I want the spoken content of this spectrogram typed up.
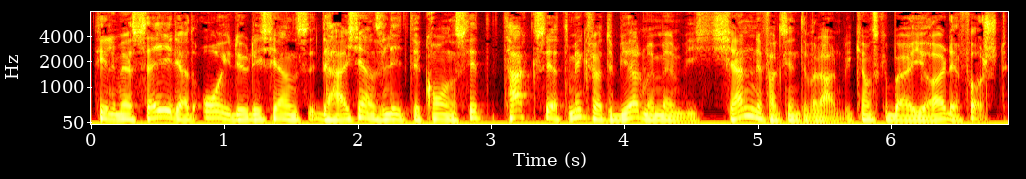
Till och med säger det att oj du, det, känns, det här känns lite konstigt. Tack så jättemycket för att du bjöd mig, men vi känner faktiskt inte varandra. Vi kanske ska börja göra det först.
